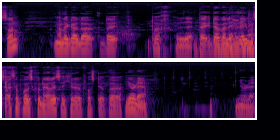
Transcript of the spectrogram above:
Sånn. Nå legger jeg der, der, der. Skal. Det, det er veldig høy musikk. Jeg skal prøve å skru ned det, så ikke det forstyrrer Gjør det. Gjør det.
